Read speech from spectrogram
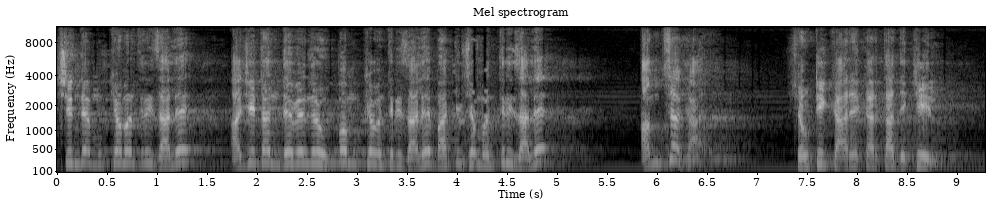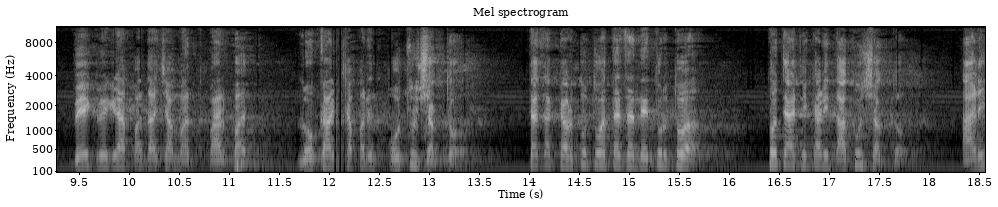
शिंदे मुख्यमंत्री झाले अजितन देवेंद्र उपमुख्यमंत्री झाले बाकीचे मंत्री झाले. आमचं काय? शेवटी कार्यकर्ता देखील वेगवेगळ्या पदाच्या मार्फत लोकांच्या पर्यंत पोहोचू शकतो. त्याचं कर्तृत्व त्याचं नेतृत्व तो त्या ठिकाणी दाखवू शकतो. आणि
